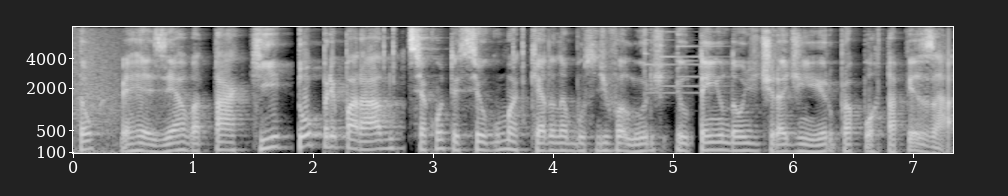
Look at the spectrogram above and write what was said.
Então, minha reserva está aqui, estou preparado. Se acontecer alguma queda na bolsa de valores, eu tenho de onde tirar dinheiro para aportar pesado.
